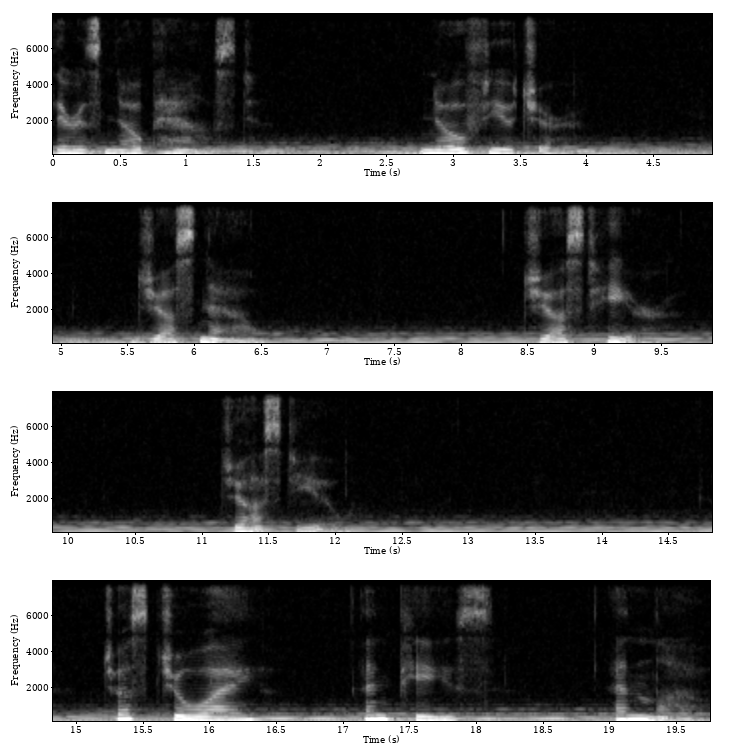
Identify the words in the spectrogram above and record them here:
There is no past, no future, just now, just here, just you. just joy and peace and love.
